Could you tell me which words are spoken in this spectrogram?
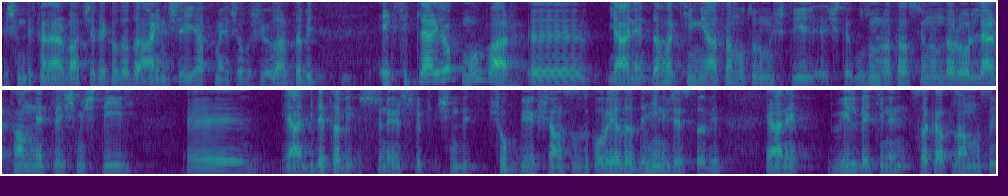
E şimdi Fenerbahçe Beko'da da aynı şeyi yapmaya çalışıyorlar. Tabii eksikler yok mu? Var. Ee, yani daha kimya tam oturmuş değil. İşte uzun rotasyonunda roller tam netleşmiş değil. Ee, yani bir de tabii üstüne üstlük şimdi çok büyük şanssızlık. Oraya da değineceğiz tabii. Yani Wilbeck'in sakatlanması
